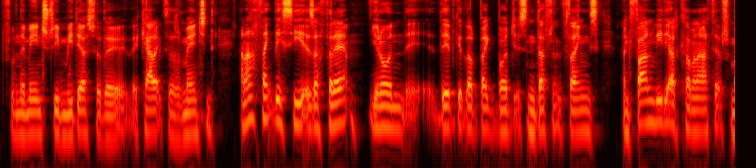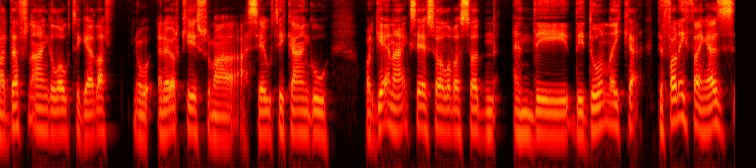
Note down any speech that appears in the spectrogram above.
from the mainstream media, so the, the characters are mentioned, and I think they see it as a threat, you know, and they've got their big budgets and different things, and fan media are coming at it from a different angle altogether. You know, in our case, from a, a Celtic angle, are getting access all of a sudden and they they don't like it. The funny thing is,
